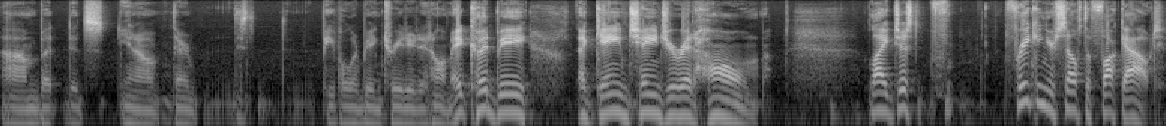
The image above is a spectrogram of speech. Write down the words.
um, but it's you know they're people are being treated at home. It could be a game changer at home. Like just f- freaking yourself the fuck out.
